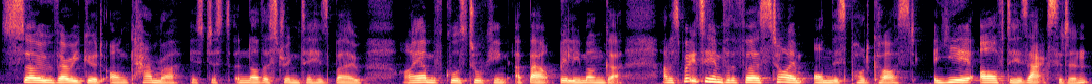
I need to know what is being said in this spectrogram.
so very good on camera? It's just another string to his bow. I am, of course, talking about Billy Monger. And I spoke to him for the first time on this podcast a year after his accident.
